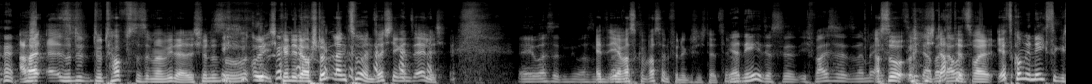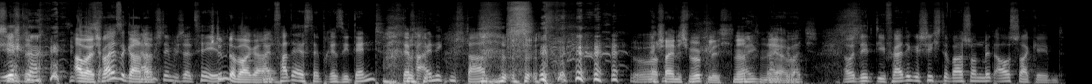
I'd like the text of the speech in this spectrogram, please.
aber also du, du toppst das immer wieder. Ich finde das so, ich könnte dir auch stundenlang zuhören, sag ich dir ganz ehrlich. Ey, was denn? Was denn Ja, was, was denn für eine Geschichte erzählen? Ja, nee, das, ich weiß es jetzt nicht mehr. Ach so, explizit, ich aber dachte jetzt, weil jetzt kommt die nächste Geschichte. aber ich weiß sie gar Habe ich nicht. nämlich erzählt. Stimmt aber gar Mein nicht. Vater ist der Präsident der Vereinigten Staaten. Wahrscheinlich wirklich, ne? Nein, Naja, aber- Quatsch. Aber die, die Pferdegeschichte war schon mit ausschlaggebend.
